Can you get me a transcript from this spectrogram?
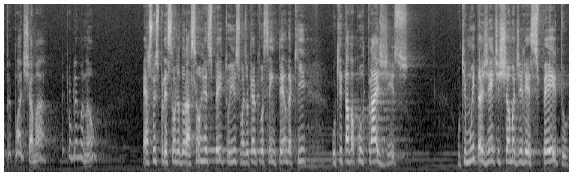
Você pode chamar, não tem problema não. É a sua expressão de adoração, eu respeito isso, mas eu quero que você entenda aqui o que estava por trás disso. O que muita gente chama de respeito,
